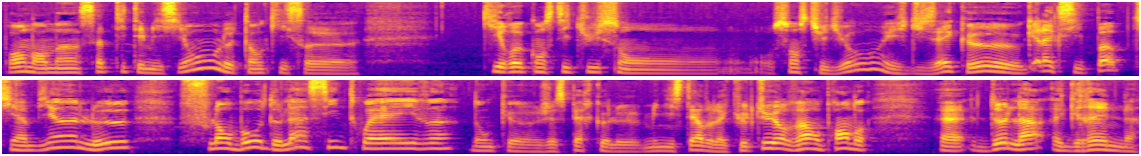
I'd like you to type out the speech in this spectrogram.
prendre en main sa petite émission, le temps qu'il se qui reconstitue son, studio, et je disais que Galaxy Pop tient bien le flambeau de la synthwave. Donc euh, j'espère que le ministère de la Culture va en prendre euh, de la graine.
